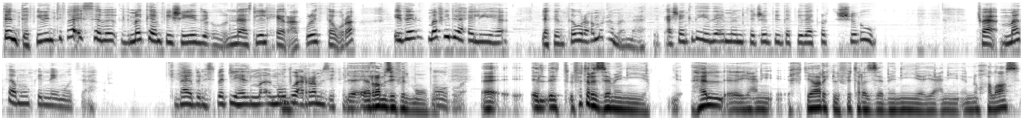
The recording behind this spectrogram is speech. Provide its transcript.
تنتفي لانتفاء السبب. إذا ما كان في شيء يدعو الناس للحراك وللثورة إذا ما في داعي ليها. لكن الثورة عمرها ما ماتت. عشان كده هي دائما متجددة في ذاكرة الشعوب. فما كان ممكن يموت زاهر بالنسبة لي الموضوع الرمزي في الموضوع. الرمزي في الموضوع. موضوع. آه، الفترة الزمنية. هل آه، يعني اختيارك للفترة الزمنية يعني إنه خلاص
